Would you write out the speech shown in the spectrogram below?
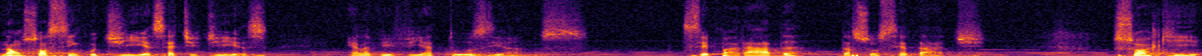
não só cinco dias, sete dias, ela vivia 12 anos separada da sociedade. Só que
